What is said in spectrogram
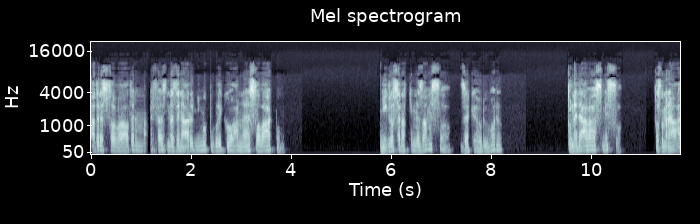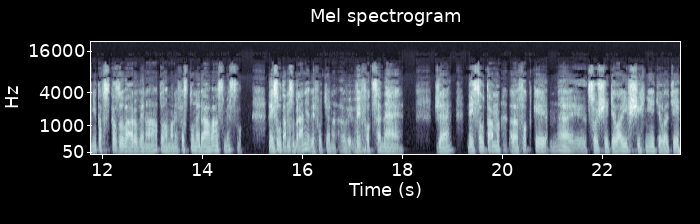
adresoval ten manifest mezinárodnímu publiku a ne Slovákům? Nikdo se nad tím nezamyslel. Z jakého důvodu? To nedává smysl. To znamená, ani ta vzkazová rovina toho manifestu nedává smysl. Nejsou tam zbraně vyfotěné, vyfocené, že? Nejsou tam uh, fotky, uh, což dělají všichni leti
